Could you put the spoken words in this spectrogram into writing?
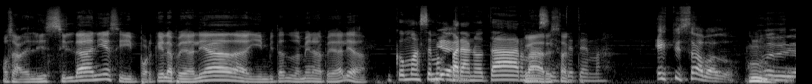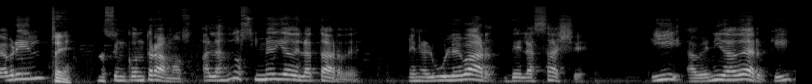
o sea, del Sildáñez y por qué la pedaleada y invitando también a la pedaleada. ¿Y cómo hacemos Bien. para anotarnos Claro, este tema? Este sábado, Mm. 9 de abril, Sí, nos encontramos a las dos y media de la tarde en el Boulevard de La Salle y Avenida Derqui,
